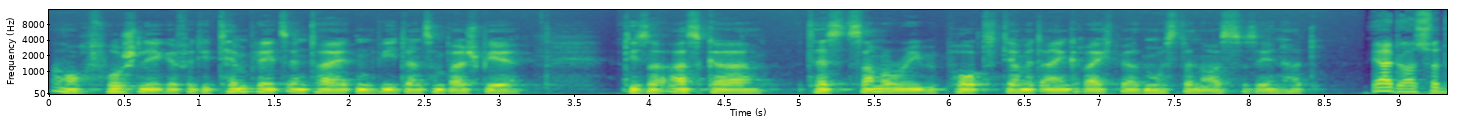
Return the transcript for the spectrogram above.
auch Vorschläge für die Templates enthalten, wie dann zum Beispiel dieser ASCA Test Summary Report, der mit eingereicht werden muss, dann auszusehen hat. Ja, du hast schon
